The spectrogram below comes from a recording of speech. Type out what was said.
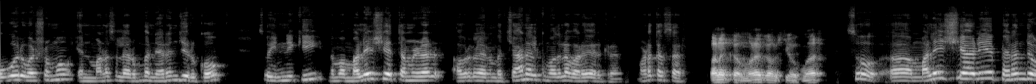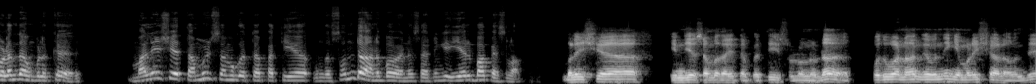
ஒவ்வொரு வருஷமும் என் மனசுல ரொம்ப நிறைஞ்சிருக்கும். ஸோ இன்னைக்கு நம்ம மலேசிய தமிழர் அவர்களை நம்ம சேனலுக்கு முதல்ல வரவேற்கிறேன். வணக்கம் சார். வணக்கம் வணக்கம் சிவகுமார். ஸோ மலேசியாலேயே பிறந்து வளர்ந்த உங்களுக்கு மலேசிய தமிழ் சமூகத்தை பத்திய உங்க சொந்த அனுபவம் என்ன சார்? நீங்க இயல்பா பேசலாம். மலேசியா இந்திய சமுதாயத்தை பத்தி சொல்லணும்னா பொதுவா நாங்க வந்து இங்க மலேசியால வந்து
